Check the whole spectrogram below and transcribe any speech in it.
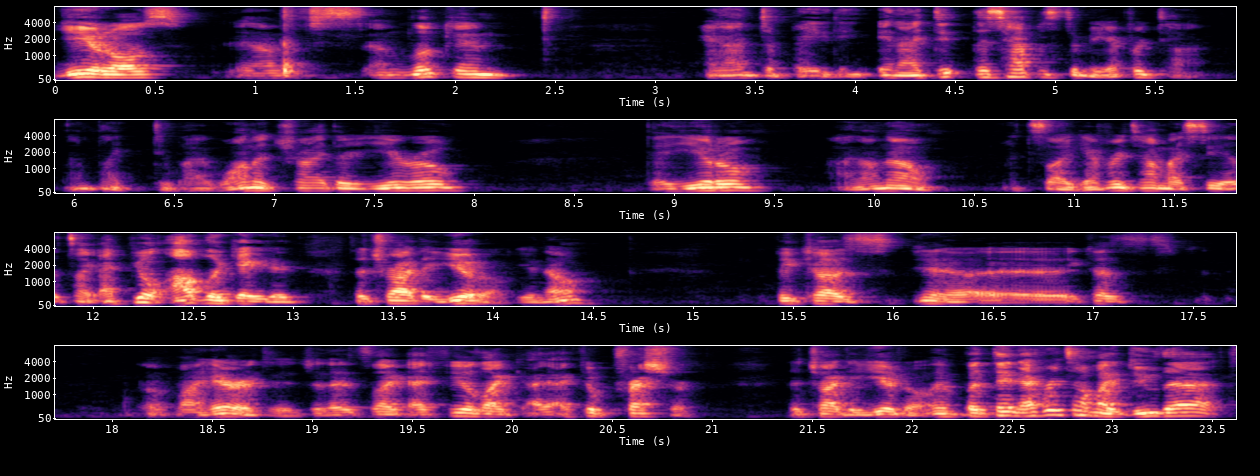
gyros. And I'm just, I'm looking and I'm debating. And I did, this happens to me every time. I'm like, do I want to try their gyro? The gyro? I don't know. It's like every time I see it, it's like I feel obligated to try the gyro, you know? Because, you know, uh, because of my heritage. And it's like, I feel like I, I feel pressure to try the gyro. But then every time I do that,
